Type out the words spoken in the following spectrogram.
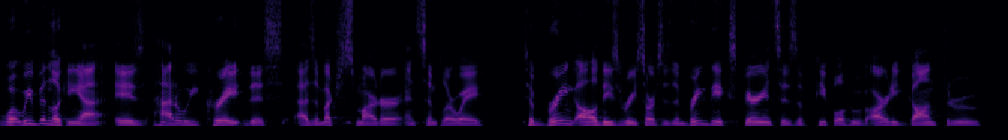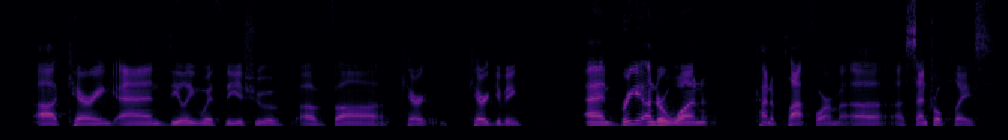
what we've been looking at is how do we create this as a much smarter and simpler way to bring all these resources and bring the experiences of people who've already gone through uh, caring and dealing with the issue of, of uh, care, caregiving and bring it under one kind of platform, a, a central place.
